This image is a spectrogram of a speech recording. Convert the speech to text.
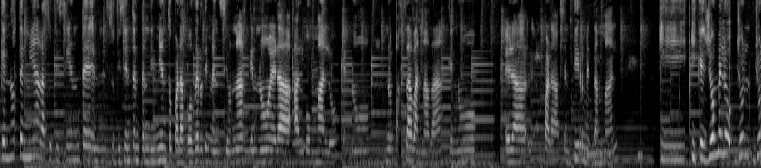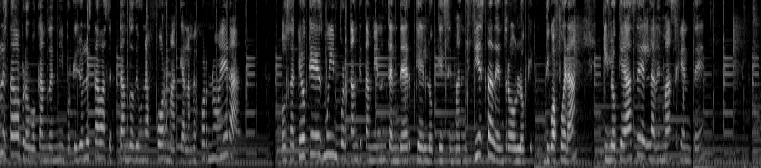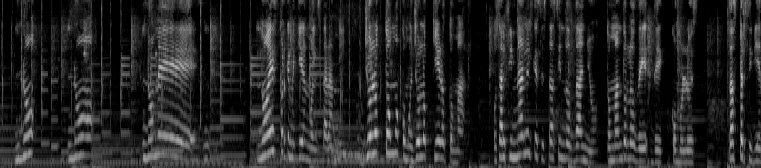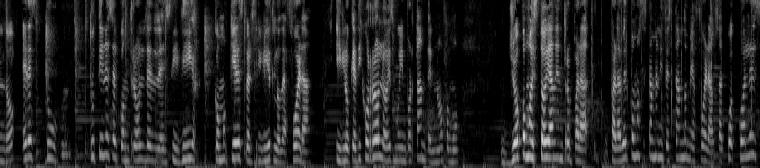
que no tenía la suficiente, el suficiente entendimiento para poder dimensionar que no era algo malo, que no, no pasaba nada, que no era para sentirme tan mal. Y, y, que yo me lo yo, yo lo estaba provocando en mí porque yo lo estaba aceptando de una forma que a lo mejor no era. O sea, creo que es muy importante también entender que lo que se manifiesta dentro o lo que digo afuera y lo que hace la demás gente no, no, no me, no es porque me quieren molestar a mí. Yo lo tomo como yo lo quiero tomar. O sea, al final el que se está haciendo daño, tomándolo de, de como lo estás percibiendo, eres tú. Tú tienes el control de decidir cómo quieres percibirlo de afuera. Y lo que dijo Rolo es muy importante, ¿no? Como yo como estoy adentro para para ver cómo se está manifestándome afuera, o sea, cuál es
